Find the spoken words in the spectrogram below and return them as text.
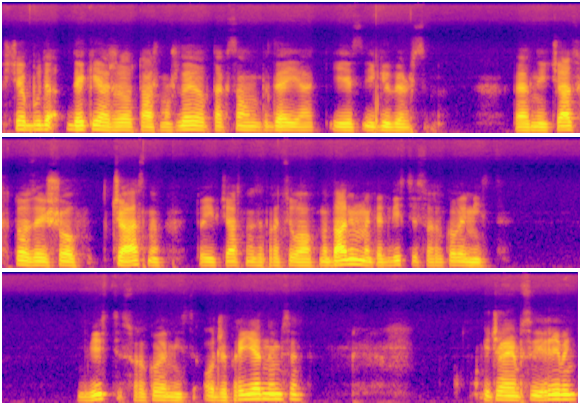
ще буде деякий ажіотаж, можливо, так само буде, як і з Ігіверсом. Певний час, хто зайшов вчасно, то і вчасно запрацював. На даний момент є 240 місце. 240 місце. Отже, приєднуємося. качаємо свій рівень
